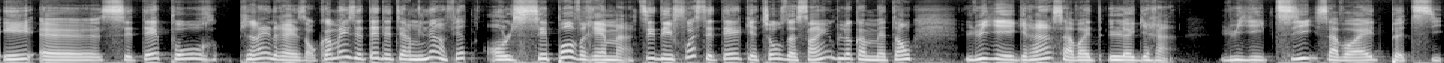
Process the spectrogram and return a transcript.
Et euh, c'était pour plein de raisons. Comment ils étaient déterminés, en fait, on le sait pas vraiment. Tu sais, des fois, c'était quelque chose de simple, là, comme mettons, lui, il est grand, ça va être le grand. Lui, il est petit, ça va être petit.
